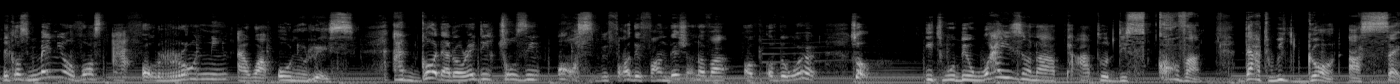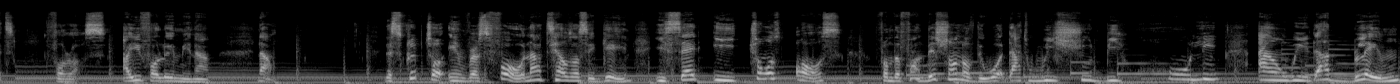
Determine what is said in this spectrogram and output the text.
Because many of us are running our own race and God had already chosen us before the foundation of, our, of, of the world. So it will be wise on our part to discover that which God has set for us. Are you following me now? Now, the scripture in verse 4 now tells us again, He said, He chose us from the foundation of the world that we should be holy and without blame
